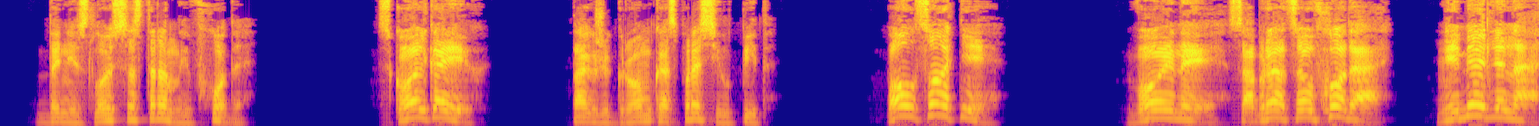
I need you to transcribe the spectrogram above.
— донеслось со стороны входа. «Сколько их?» — также громко спросил Пит. «Полсотни!» «Воины, собраться у входа!» Немедленно!»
